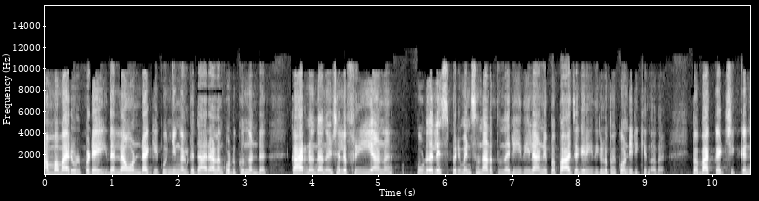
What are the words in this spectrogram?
അമ്മമാരുൾപ്പെടെ ഇതെല്ലാം ഉണ്ടാക്കി കുഞ്ഞുങ്ങൾക്ക് ധാരാളം കൊടുക്കുന്നുണ്ട്. കാരണം എന്താണെന്ന് വെച്ചാൽ ഫ്രീ ആണ്. കൂടുതൽ എക്സ്പെരിമെന്റ്സ് നടത്തുന്ന രീതിയിലാണ് ഇപ്പോൾ പാചക രീതികൾ പോയിക്കൊണ്ടിരിക്കുന്നത്. ഇപ്പോൾ ബക്കറ്റ് ചിക്കൻ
